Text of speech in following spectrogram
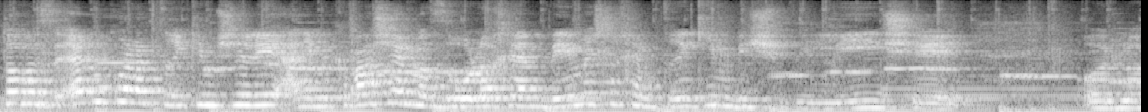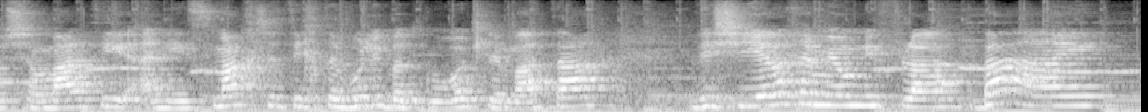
טוב, אז אלו כל הטריקים שלי, אני מקווה שהם עזרו לכם, ואם יש לכם טריקים בשבילי שעוד לא שמעתי, אני אשמח שתכתבו לי בתגובות למטה, ושיהיה לכם יום נפלא. ביי!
